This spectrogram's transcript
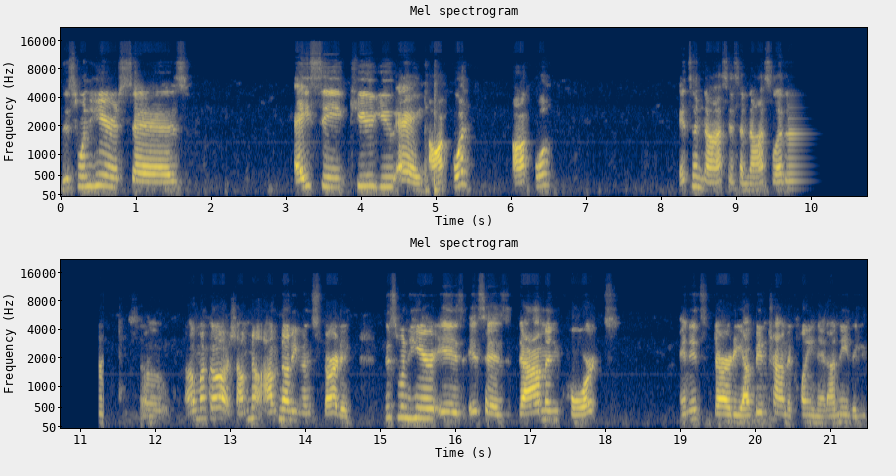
This one here says ACQUA, Aqua, Aqua. It's a nice, it's a nice leather. So, oh my gosh, I'm not, I've not even started. This one here is, it says diamond quartz and it's dirty. I've been trying to clean it. I need to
